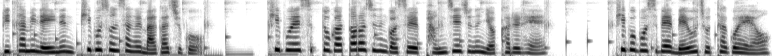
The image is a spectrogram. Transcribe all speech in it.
비타민 A는 피부 손상을 막아주고 피부의 습도가 떨어지는 것을 방지해주는 역할을 해 피부 보습에 매우 좋다고 해요.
